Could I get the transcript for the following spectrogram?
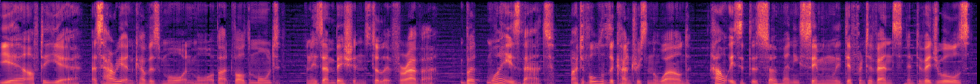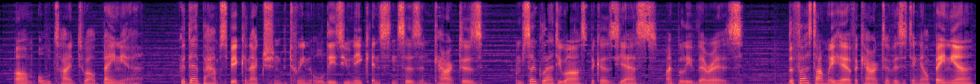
year after year, as Harry uncovers more and more about Voldemort and his ambitions to live forever. But why is that? Out of all of the countries in the world, how is it that so many seemingly different events and individuals are all tied to Albania. Could there perhaps be a connection between all these unique instances and characters? I'm so glad you asked because, yes, I believe there is. The first time we hear of a character visiting Albania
